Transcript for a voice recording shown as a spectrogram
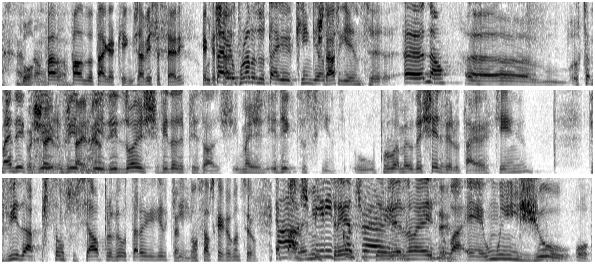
Bom, Não- fala- fala-me do Tiger King. Já viste a série? O que é O, o problema do Tiger King é Gostaste? o seguinte. ah, não. eu também digo vi, vi, vi, vi dois, vi dois episódios, mas digo-te o seguinte: o, o problema, eu deixei de ver o Tiger King devido à pressão social para ver o Tiger Portanto, King. não sabes o que é que aconteceu. É Ah, pá, o nem me interessa contrarian. saber, não é isso Sim. lá. É um enjoo. Houve.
